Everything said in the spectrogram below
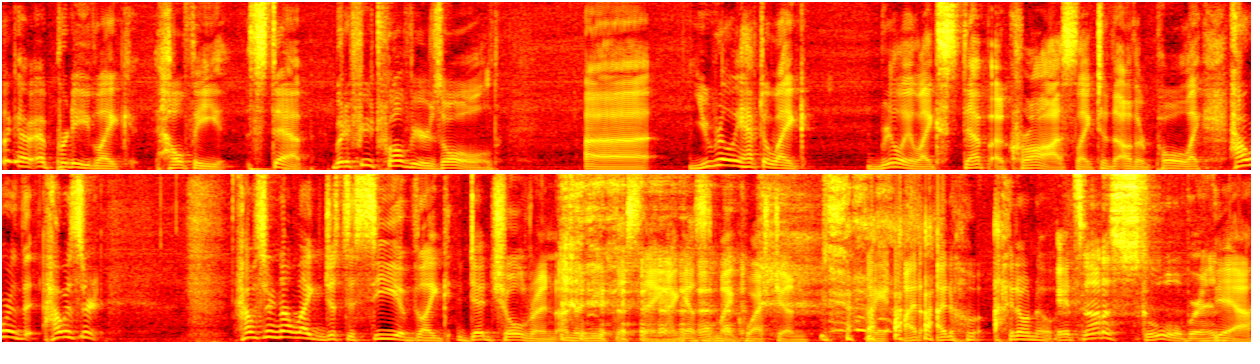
like a, a pretty like healthy step. But if you're 12 years old, uh, you really have to like, really like step across like to the other pole. Like, how are the? How is there? How is there not like just a sea of like dead children underneath this thing? I guess is my question. Like, I, I don't I don't know. It's not a school, Brent. Yeah,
